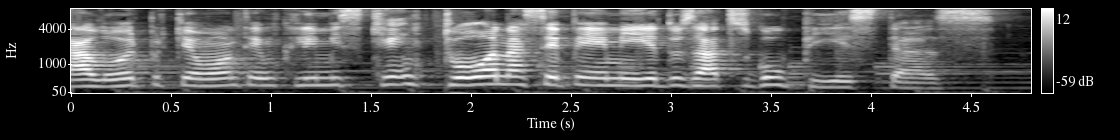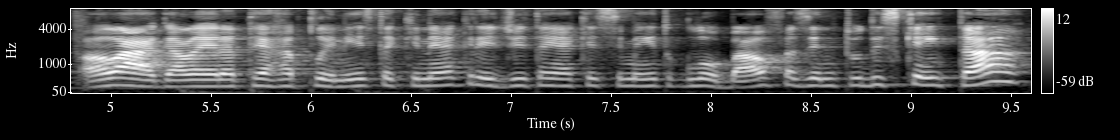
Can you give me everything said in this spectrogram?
Calor porque ontem um clima esquentou na CPMI dos atos golpistas. Olha lá, galera terraplanista que nem acredita em aquecimento global fazendo tudo esquentar.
